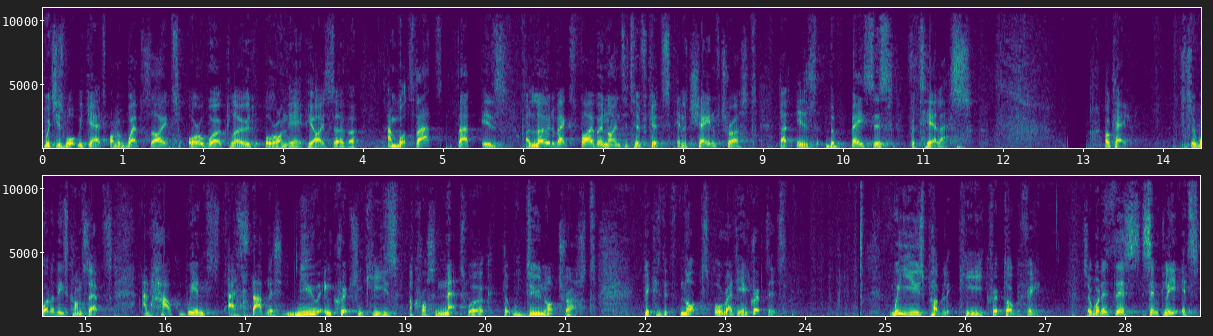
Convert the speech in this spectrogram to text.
which is what we get on a website or a workload or on the API server. And what's that? That is a load of X509 certificates in a chain of trust that is the basis for TLS. Okay, so what are these concepts and how can we establish new encryption keys across a network that we do not trust because it's not already encrypted? We use public key cryptography. So what is this? Simply, it's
